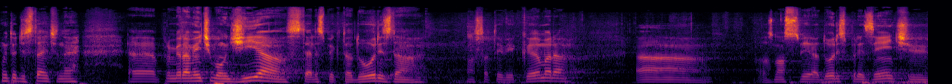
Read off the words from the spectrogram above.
Muito distante, né? Uh, primeiramente, bom dia aos telespectadores da nossa TV Câmara, aos nossos vereadores presentes,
